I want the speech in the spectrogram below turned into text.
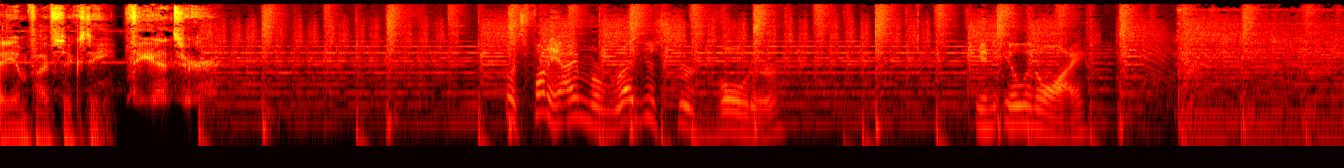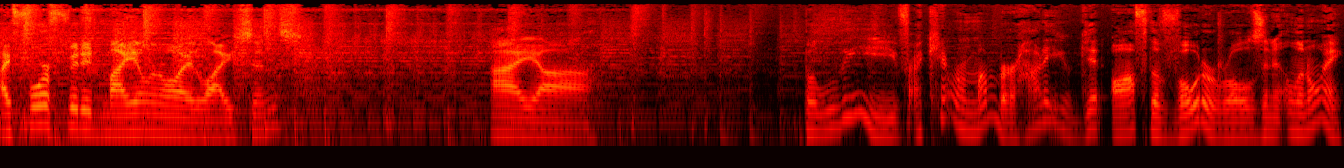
AM 560. Answer. Well, it's funny. I'm a registered voter in Illinois. I forfeited my Illinois license. I uh, believe I can't remember. How do you get off the voter rolls in Illinois?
